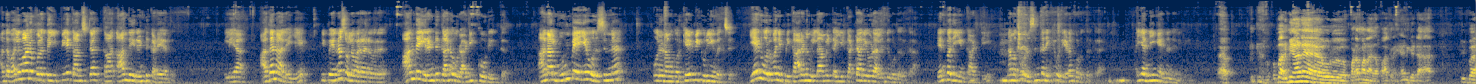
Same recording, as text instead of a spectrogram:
அந்த வலுவான புலத்தை இப்பயே காமிச்சிட்டா கா- ஆந்தை ரெண்டு கிடையாது. இல்லையா? அதனாலேயே இப்ப என்ன சொல்ல வர்றாரு அவரு? ஆந்தை இரண்டுக்கான ஒரு அடிக்கோடு இருக்கு. ஆனால் முன்பேயே ஒரு சின்ன ஒரு நமக்கு ஒரு கேள்விக்குறியும் வச்சு ஏன் ஒருவன் இப்படி காரணம் இல்லாமல் கையில் கட்டாரியோடு அலைந்து கொண்டிருக்கிறார் என்பதையும் காட்டி நமக்கு ஒரு சிந்தனைக்கு ஒரு இடம் கொடுத்திருக்கிறார். ஐயா நீங்க என்ன நினைக்கிறீங்க? ரொம்ப அருமையான ஒரு படமா நான் இதை பார்க்குறேன். ஏன்னு கேட்டா இப்ப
